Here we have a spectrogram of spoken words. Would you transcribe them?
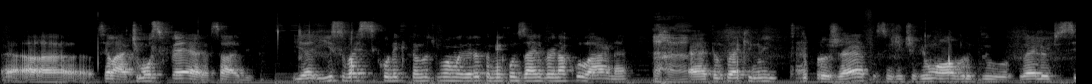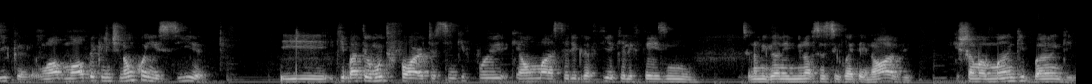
a, sei lá, atmosfera, sabe? E, e, isso vai se conectando de uma maneira também com o design vernacular, né? Uhum. É, tanto é que no início do projeto, assim, a gente viu uma obra do, do Elliot Sica, uma, uma, obra que a gente não conhecia e, e, que bateu muito forte, assim, que foi que é uma serigrafia que ele fez em, se não me engano, em 1959, que chama Mangue Bang,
